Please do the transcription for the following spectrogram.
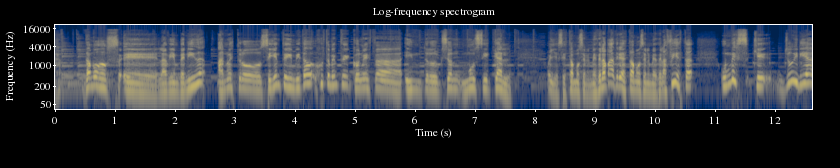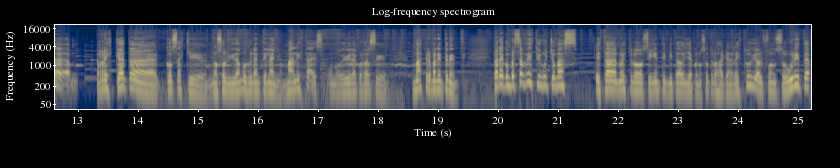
Damos eh, la bienvenida a nuestro siguiente invitado justamente con esta introducción musical. Oye, si estamos en el mes de la patria, estamos en el mes de la fiesta, un mes que yo diría rescata cosas que nos olvidamos durante el año. Mal está eso, uno debería acordarse más permanentemente. Para conversar de esto y mucho más, está nuestro siguiente invitado ya con nosotros acá en el estudio, Alfonso Ureta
